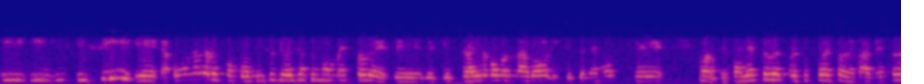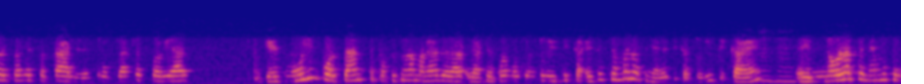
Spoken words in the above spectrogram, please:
Y, y, y, sí, eh, uno de los compromisos, yo decía hace un momento de, de, que trae el gobernador y que tenemos que, bueno, que está dentro del presupuesto, además dentro del plan estatal y dentro del plan sectorial, que es muy importante porque es una manera de, hacer promoción turística, es el tema de la señalética turística, ¿eh? ¿eh? No la tenemos en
